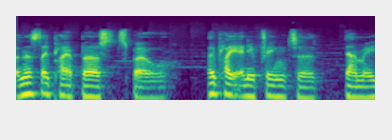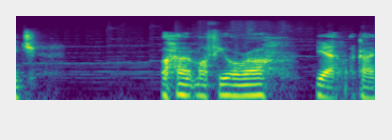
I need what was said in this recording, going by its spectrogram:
Unless they play a burst spell, they play anything to damage or hurt my Fiora. Yeah, okay.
